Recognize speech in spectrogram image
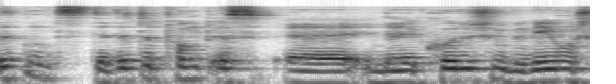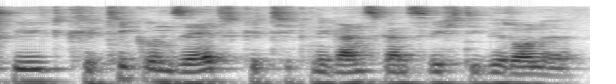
Drittens, der dritte Punkt ist, äh, in der kurdischen Bewegung spielt Kritik und Selbstkritik eine ganz, ganz wichtige Rolle.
